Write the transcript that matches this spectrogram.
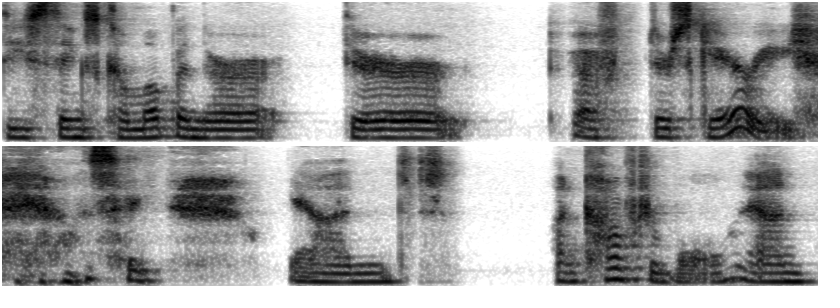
these things come up and they're they're uh, they're scary and uncomfortable and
